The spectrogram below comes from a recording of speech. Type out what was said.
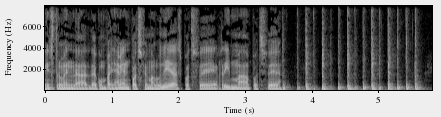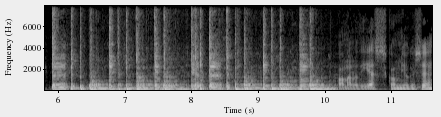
instrument de- d'acompanyament, pots fer melodies, pots fer ritme, pots fer... melodies, com jo que sé.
